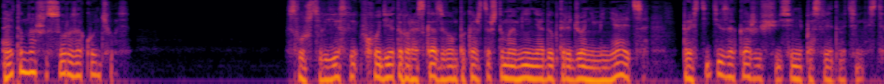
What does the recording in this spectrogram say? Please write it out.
На этом наша ссора закончилась. Слушатели, если в ходе этого рассказа вам покажется, что мое мнение о докторе Джонни меняется, простите за кажущуюся непоследовательность.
